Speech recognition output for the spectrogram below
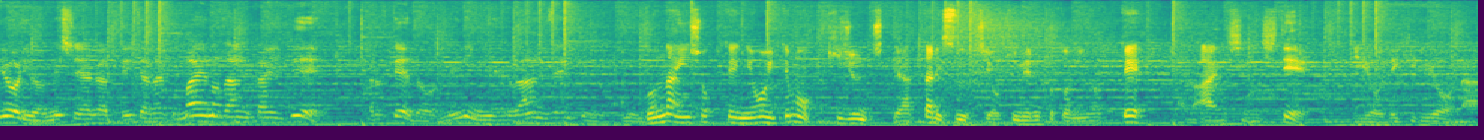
料理を召し上がっていただく前の段階である程度目に見える安全というのどんな飲食店においても基準値であったり数値を決めることによって安心して利用できるような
